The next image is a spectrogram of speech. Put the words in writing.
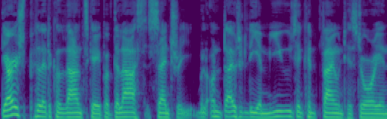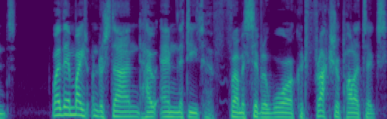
the Irish political landscape of the last century will undoubtedly amuse and confound historians. While they might understand how enmities from a civil war could fracture politics,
